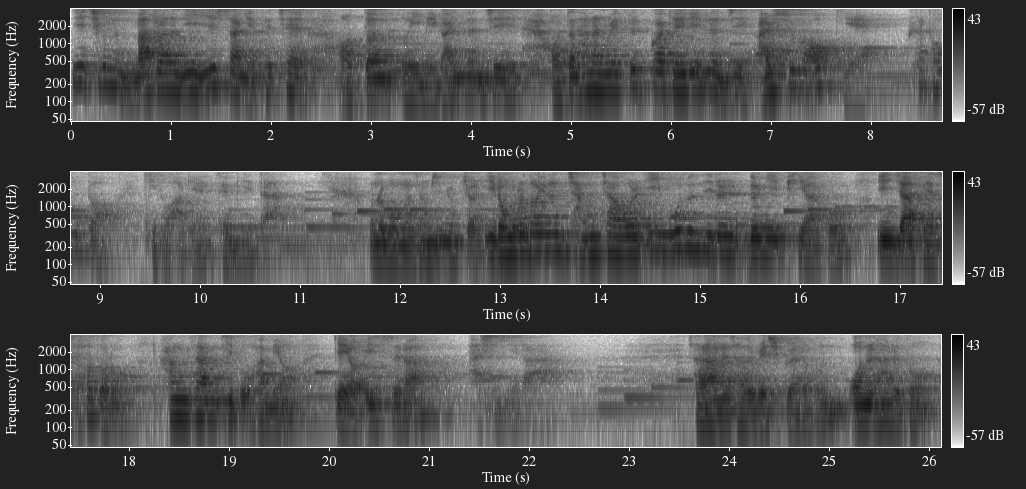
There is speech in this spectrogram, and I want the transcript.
이 지금 마주하는 이 일상이 대체 어떤 의미가 있는지 어떤 하나님의 뜻과 계획이 있는지 알 수가 없기에 우리가 더욱더 기도하게 됩니다. 오늘 보면 36절 이러므로 너희는 장차 올 이 모든 일을 능히 피하고 인자 앞에 서도록 항상 기도하며 깨어 있으라 하시니라. 사랑하는 사도교 식구 여러분, 오늘 하루도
